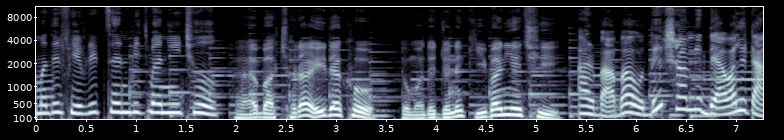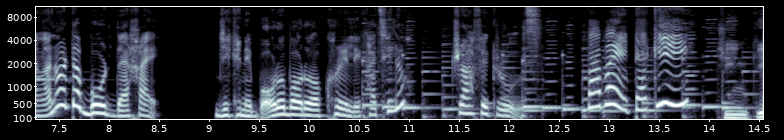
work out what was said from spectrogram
আমাদের ফেভারিট স্যান্ডউইচ বানিয়েছো। হ্যাঁ বাচ্চারা এই দেখো তোমাদের জন্য কি বানিয়েছি? আর বাবা ওদের সামনে দেওয়ালে টাঙানো একটা বোর্ড দেখায় যেখানে বড় বড় অক্ষরে লেখা ছিল ট্রাফিক রুলস বাবা এটা কি? চিঙ্কি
